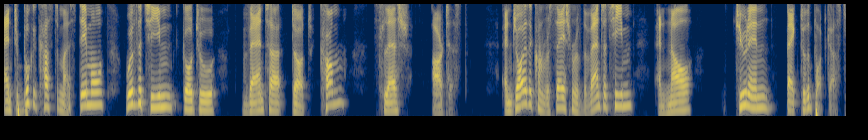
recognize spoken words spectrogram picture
and to book a customized demo with the team, go to vanta.com slash artist. Enjoy the conversation with the Vanta team and now tune in back to the podcast.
